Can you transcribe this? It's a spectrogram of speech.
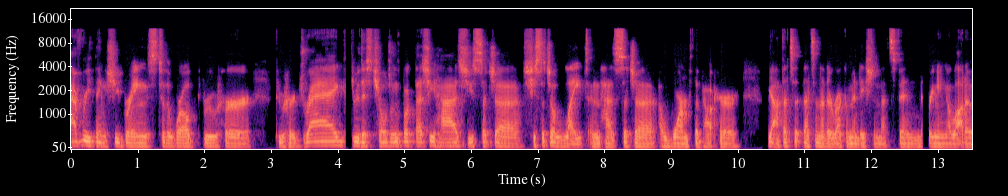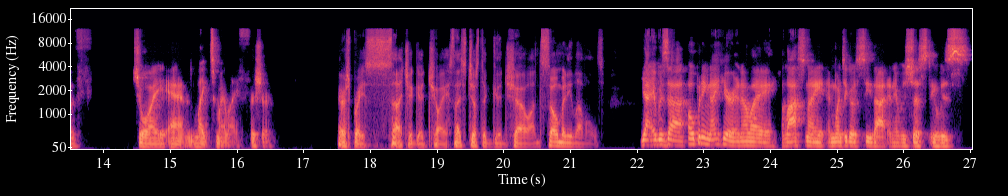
everything she brings to the world through her through her drag, through this children's book that she has. She's such a she's such a light and has such a, a warmth about her. Yeah, that's a, that's another recommendation that's been bringing a lot of joy and light to my life for sure. Hairspray is such a good choice. That's just a good show on so many levels. Yeah, it was uh, opening night here in LA last night, and went to go see that, and it was just it was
